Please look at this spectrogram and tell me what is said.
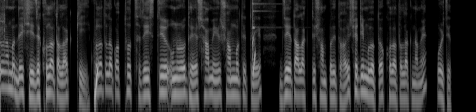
চলুন আমরা দেখি যে খোলা তালাক কি? খোলা তালাক অর্থ হচ্ছে যে স্ত্রীর অনুরোধে স্বামীর সম্মতিতে যে তালাকটি সম্পাদিত হয়, সেটি মূলত খোলা তালাক নামে পরিচিত।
